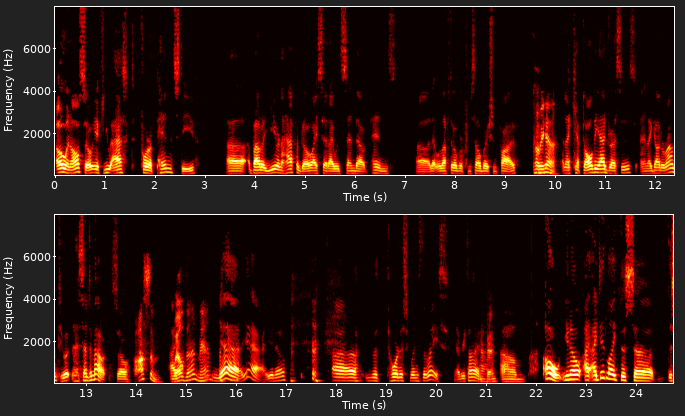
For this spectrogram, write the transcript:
oh, and also, if you asked for a pin, Steve, uh, about a year and a half ago, I said I would send out pins uh, that were left over from Celebration Five, Oh yeah, and I kept all the addresses, and I got around to it, and I sent them out. So, awesome. I- well done, man. yeah, yeah, you know, uh, the tortoise wins the race every time. Okay. Um, oh, you know, I, I did like this uh, this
